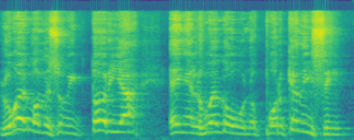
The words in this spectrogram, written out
luego de su victoria en el juego 1. Porque dicen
